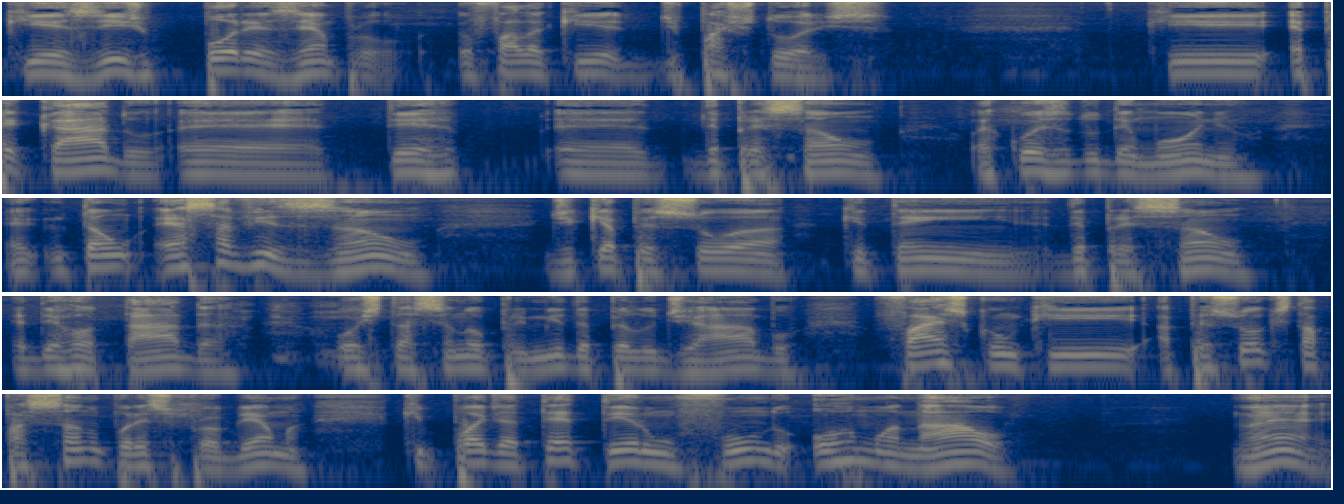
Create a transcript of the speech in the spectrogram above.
que exige, por exemplo, eu falo aqui de pastores que é pecado é, ter é, depressão, é coisa do demônio. É, então, essa visão de que a pessoa que tem depressão é derrotada ou está sendo oprimida pelo diabo, faz com que a pessoa que está passando por esse problema, que pode até ter um fundo hormonal, não é?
